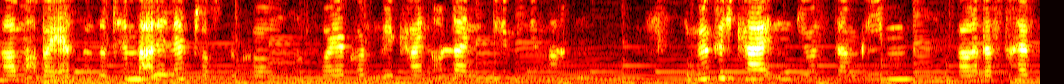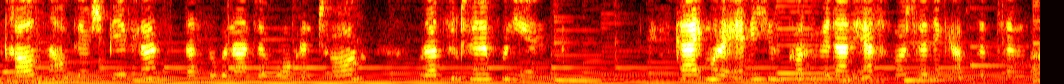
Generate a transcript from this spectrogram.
haben aber erst im September alle Laptops bekommen und vorher konnten wir keine Online-Termine machen. Die Möglichkeiten, die uns dann blieben, waren das Treffen draußen auf dem Spielplatz, das sogenannte Walk and Talk, oder zu telefonieren. Skype oder ähnliches konnten wir dann erst vollständig ab September.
